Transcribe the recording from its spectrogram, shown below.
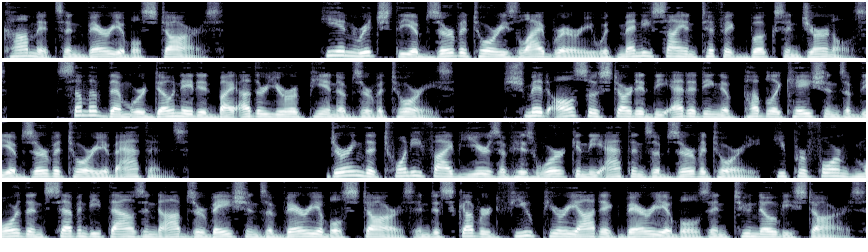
comets and variable stars. He enriched the observatory's library with many scientific books and journals. Some of them were donated by other European observatories. Schmidt also started the editing of publications of the Observatory of Athens. During the 25 years of his work in the Athens Observatory, he performed more than 70,000 observations of variable stars and discovered few periodic variables and two novae stars.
